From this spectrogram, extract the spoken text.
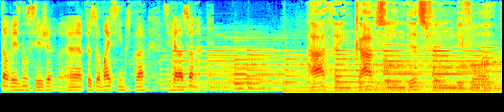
talvez não seja é, a pessoa mais simples para se relacionar. I think I've seen this film before.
